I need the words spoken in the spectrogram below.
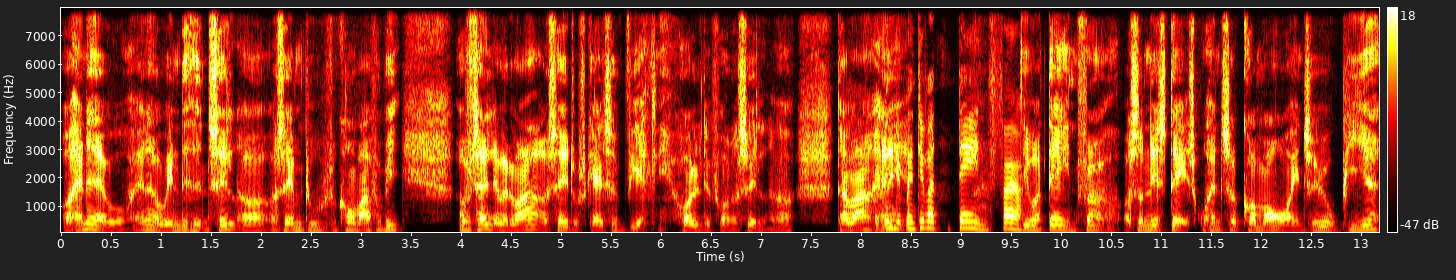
Og han er jo, han er jo venligheden selv, og, og sagde, du, du kommer bare forbi. Og fortalte jeg, hvad det var, og sagde, du skal altså virkelig holde det for dig selv. Og der var, men, han, men det var dagen før? Det var dagen før, og så næste dag skulle han så komme over og interviewe Pia.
